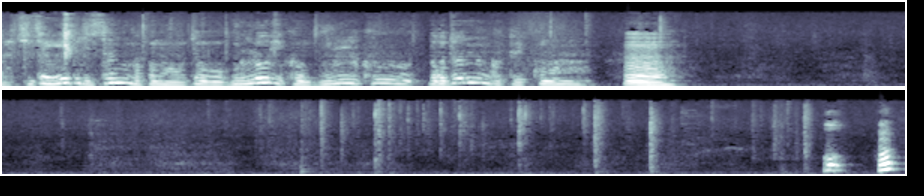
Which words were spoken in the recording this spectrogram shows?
야, 진짜 얘들이 있었는 것 같구만. 저 물놀이, 그 물, 그, 넣어줬는 것도 있구만. 어. 어? 어?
